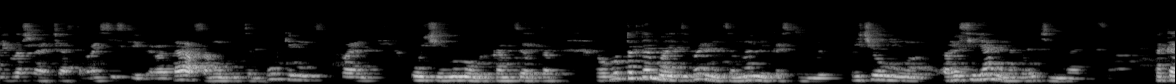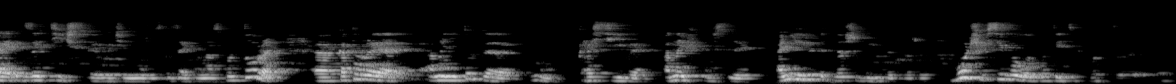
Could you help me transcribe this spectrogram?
приглашают часто в российские города, в самом Петербурге мы выступаем, очень много концертов. Вот тогда мы одеваем национальные костюмы. Причем россиянам это очень нравится такая экзотическая очень, можно сказать, у нас культура, э, которая, она не только ну, красивая, она и вкусная. Они любят наши блюда тоже. Больше всего вот этих вот, э,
